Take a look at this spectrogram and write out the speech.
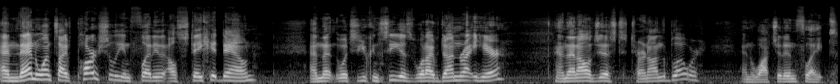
And then once I've partially inflated it, I'll stake it down. And then what you can see is what I've done right here and then I'll just turn on the blower and watch it inflate.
